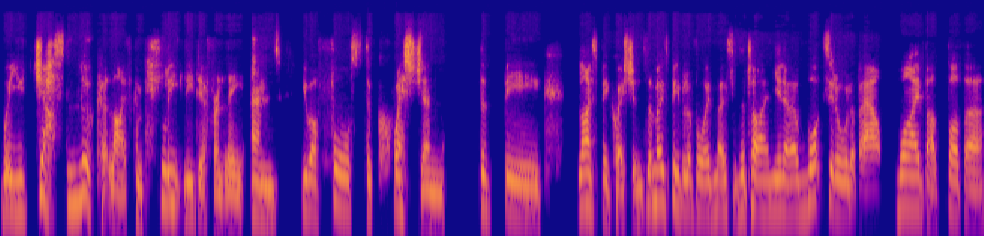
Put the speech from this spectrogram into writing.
where you just look at life completely differently and you are forced to question the big life's big questions that most people avoid most of the time you know what's it all about why bother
